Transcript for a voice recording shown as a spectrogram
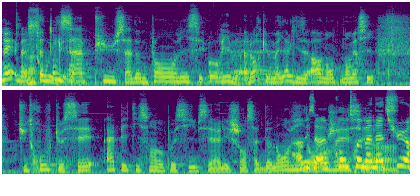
Ouais, bah Vous ça tombe que bien. ça pue, ça donne pas envie, c'est horrible. Alors que Mayal qui disait ah non, non merci. Tu trouves que c'est appétissant au possible, c'est alléchant, ça te donne envie Ah, mais d'en ça va manger, contre ma euh, nature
